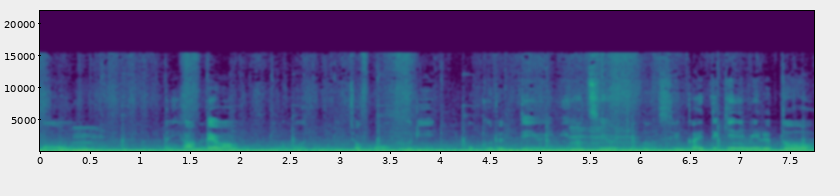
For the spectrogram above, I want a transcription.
も、うん。日本ではこうチョコを送り送るっていう意味が強いけど、世界的に見ると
